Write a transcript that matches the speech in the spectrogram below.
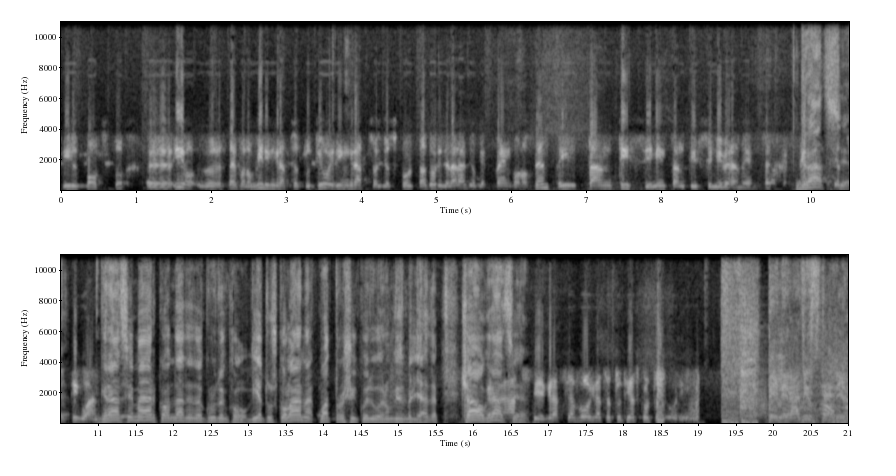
il posto. Eh, io eh, Stefano vi ringrazio a tutti voi, ringrazio gli ascoltatori della radio che vengono sempre in tantissimi, in tantissimi veramente. Grazie, grazie a tutti quanti. Grazie Marco, andate da Crudo Co. Via Tuscolana 452, non vi sbagliate. Ciao, grazie. Grazie, grazie a voi, grazie a tutti gli ascoltatori. Teleradio Stereo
